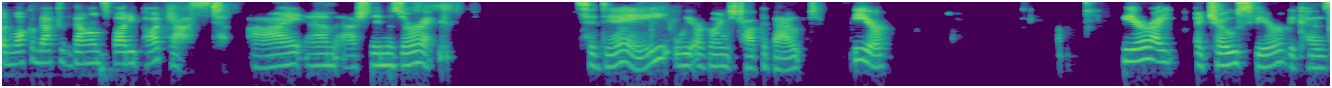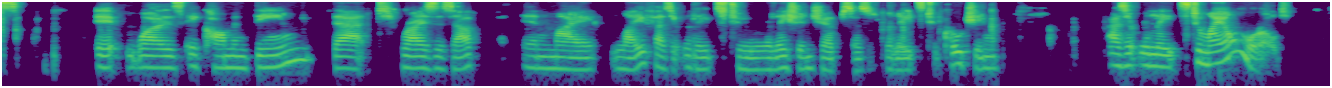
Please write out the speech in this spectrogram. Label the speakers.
Speaker 1: and welcome back to the Balanced Body Podcast. I am Ashley Mazurek. Today, we are going to talk about fear. Fear, I, I chose fear because it was a common theme that rises up in my life as it relates to relationships, as it relates to coaching, as it relates to my own world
